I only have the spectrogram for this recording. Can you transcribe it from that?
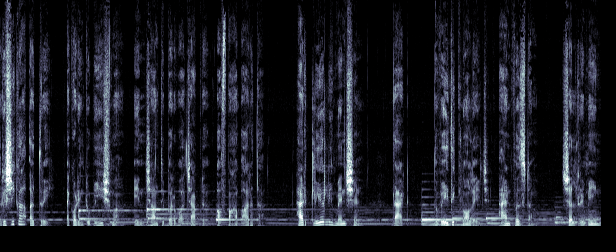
Rishika Atri, according to Bhishma in Shanti Parva chapter of Mahabharata, had clearly mentioned that the Vedic knowledge and wisdom shall remain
